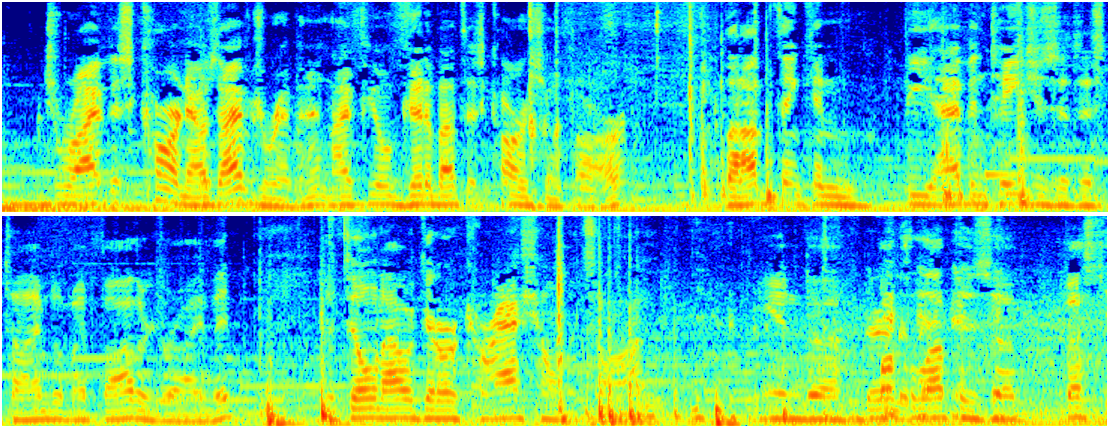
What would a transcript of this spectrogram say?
drive this car now as I've driven it, and I feel good about this car so far. But I'm thinking be advantageous at this time to let my father drive it. And Phil and I will get our crash helmets on and uh, buckle up as uh, best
